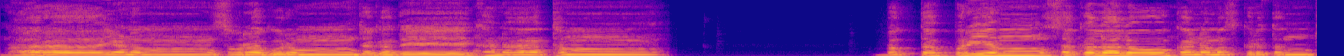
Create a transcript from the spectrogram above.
नारायणं सुरगुरुं जगदेकनाथं भक्तप्रियं सकललोकनमस्कृतं च।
